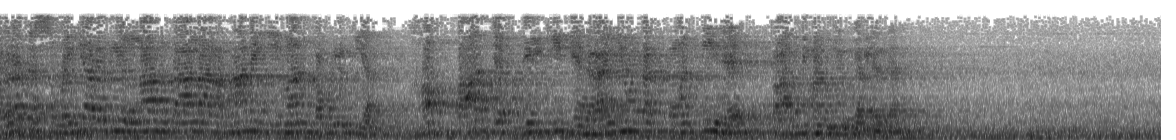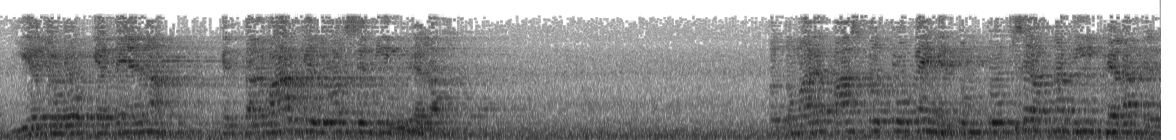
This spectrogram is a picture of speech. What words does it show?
حضرت سمیہ رضی اللہ تعالی عنہ نے ایمان قبول کیا۔ ہم بات جب دل کی گہرائیوں تک پہنچتی ہے تو آدمی منظور کر لیتا ہے۔ یہ جو لوگ کہتے ہیں نا کہ تلوار کے زور سے دین پھیلا۔ تو تمہارے پاس تو توپے ہیں، تم توپ سے اپنا دین پھیلا دے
